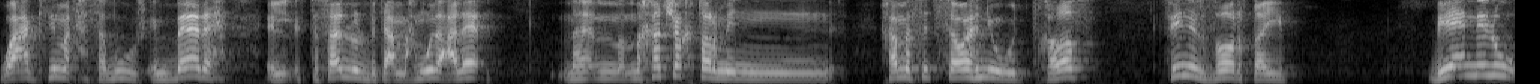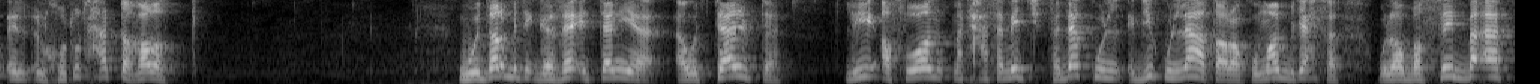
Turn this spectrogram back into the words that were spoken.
وقعد كتير ما اتحسبوش. امبارح التسلل بتاع محمود علاء ما ما خدش أكتر من خمس ست ثواني وخلاص. فين الفار طيب؟ بيعملوا ال- الخطوط حتى غلط. وضربة الجزاء الثانية أو الثالثه لأسوان ما اتحسبتش. فده كل دي كلها تراكمات بتحصل. ولو بصيت بقى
